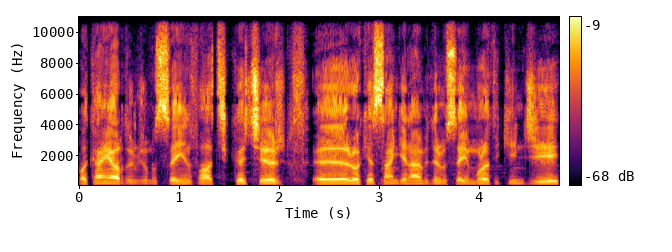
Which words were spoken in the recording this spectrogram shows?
Bakan Yardımcımız Sayın Fatih Kaçır, e, Roketsan Genel Müdürümüz Sayın Murat İkinci,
